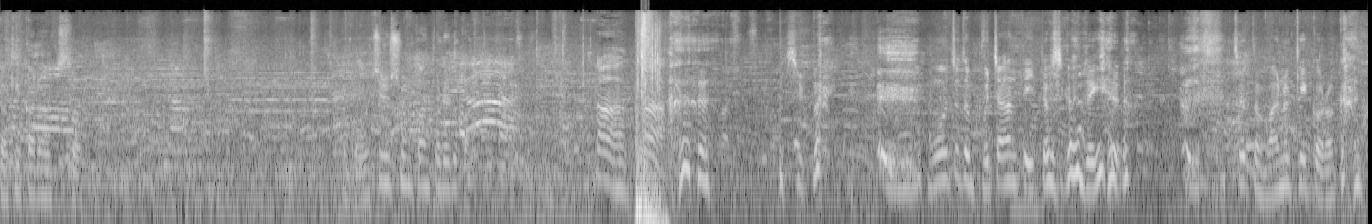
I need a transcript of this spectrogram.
崖から落ちそうなんか落ちる瞬間取れるかな。ああああ。失敗。もうちょっとプチャンって言ってほしかったけど ちょっと間抜けこの格好。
